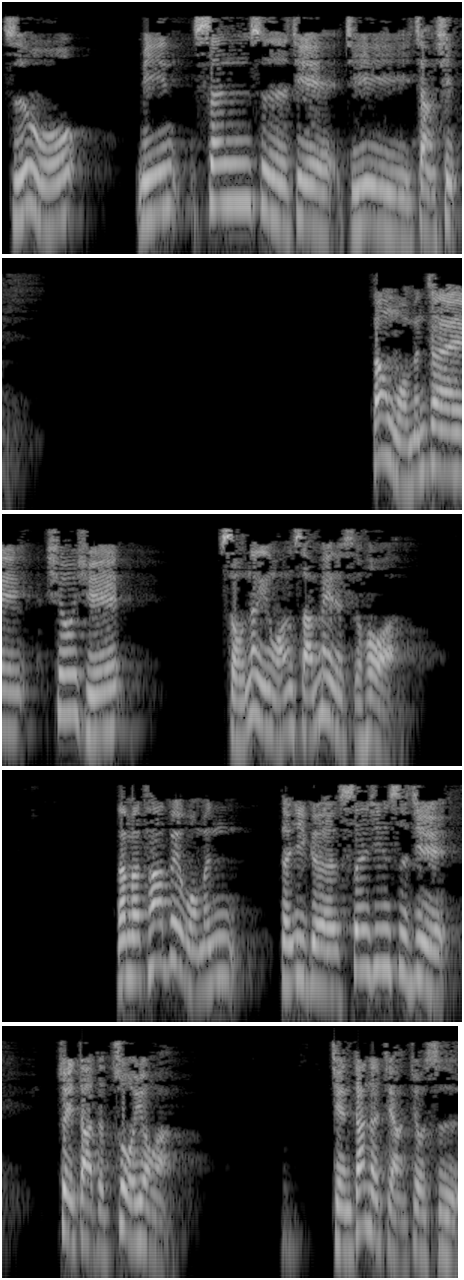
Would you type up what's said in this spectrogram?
子午。名生世界及藏性。当我们在修学守楞严王三昧的时候啊，那么它对我们的一个身心世界最大的作用啊，简单的讲就是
